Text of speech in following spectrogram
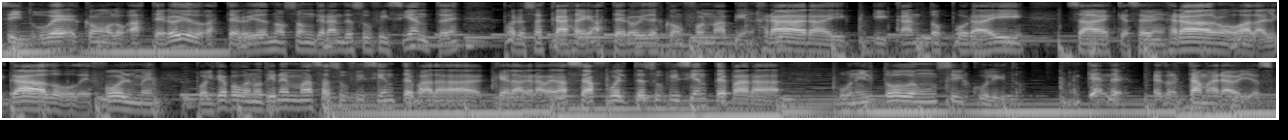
Si tú ves como los asteroides, los asteroides no son grandes suficientes, por eso es que hay asteroides con formas bien raras y, y cantos por ahí ¿sabes? Que se ven raros o alargados o deformes. ¿Por qué? Porque no tienen masa suficiente para que la gravedad sea fuerte suficiente para unir todo en un circulito. ¿Me entiendes? Esto está maravilloso.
